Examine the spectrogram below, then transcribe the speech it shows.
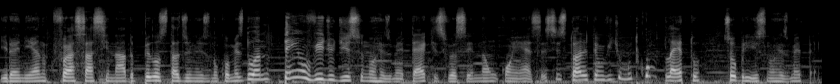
iraniano que foi assassinado pelos Estados Unidos no começo do ano. Tem um vídeo disso no Resumetech, se você não conhece essa história, tem um vídeo muito completo sobre isso no Resumetech.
